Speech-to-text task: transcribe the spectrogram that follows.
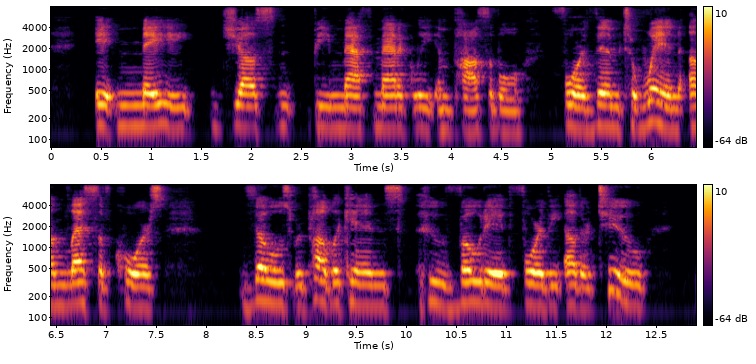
it may just be mathematically impossible for them to win, unless, of course, those Republicans who voted for the other two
